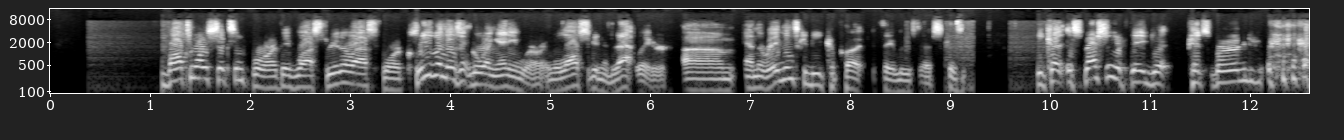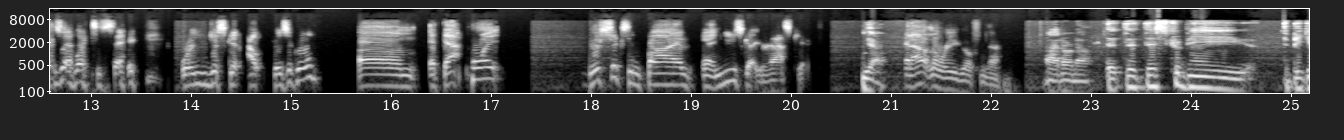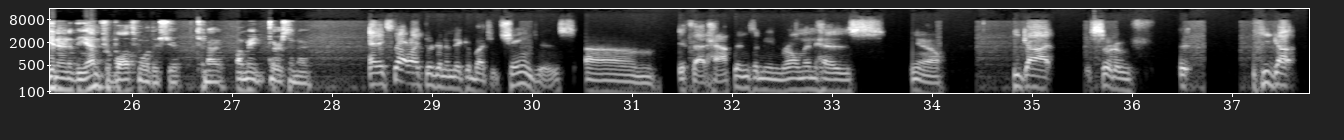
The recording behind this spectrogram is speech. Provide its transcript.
Baltimore six and four. They've lost three of their last four. Cleveland isn't going anywhere, and we'll also get into that later. Um, and the Ravens could be kaput if they lose this, because because especially if they get Pittsburgh, as I like to say, where you just get out physical. Um, at that point, you're six and five, and you just got your ass kicked. Yeah, and I don't know where you go from there. I don't know. This could be the beginning of the end for Baltimore this year tonight. I mean Thursday night and it's not like they're going to make a bunch of changes um, if that happens. I mean, Roman has, you know, he got sort of he got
